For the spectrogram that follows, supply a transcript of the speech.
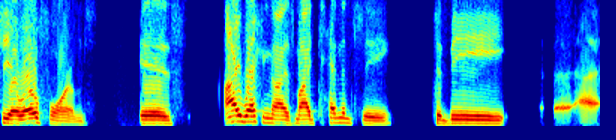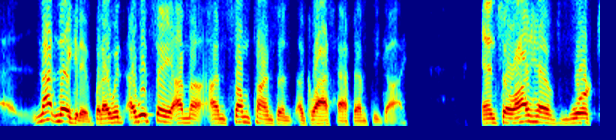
COO forums, is I recognize my tendency to be uh, not negative, but I would I would say I'm a, I'm sometimes a, a glass half empty guy. And so I have worked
